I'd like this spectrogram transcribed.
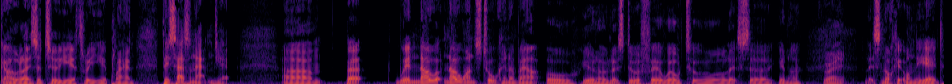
go, well, there's a two year, three year plan. This hasn't happened yet. Um, but we're no no one's talking about, oh, you know, let's do a farewell tour let's, uh, you know, Right. let's knock it on the head.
